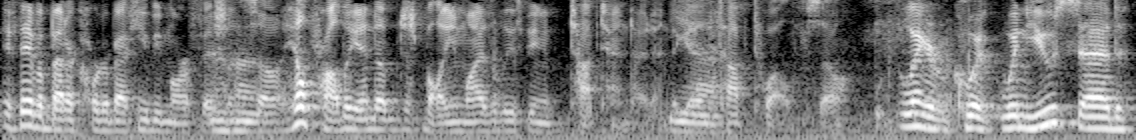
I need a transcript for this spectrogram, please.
if they have a better quarterback, he'd be more efficient. Uh-huh. So he'll probably end up just volume wise at least being a top ten tight end, again, Yeah. top twelve. So Linger, quick. When you said,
